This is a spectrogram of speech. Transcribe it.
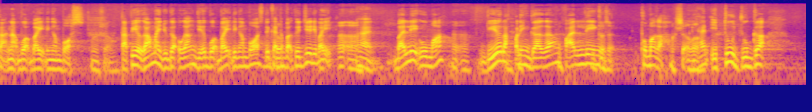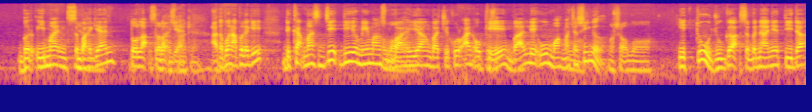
tak nak buat baik dengan bos. Tapi ramai juga orang dia buat baik dengan bos dekat Betul. tempat kerja dia baik. Uh-uh. Kan? Balik rumah uh-uh. dialah paling garang, paling Betul, pemarah. Kan? Itu juga beriman sebahagian ya. Tolak sebahagian. sebahagian. Ataupun apa lagi? Dekat masjid dia memang sembahyang baca Quran okey balik rumah Allah. macam singa masya-Allah. Itu juga sebenarnya tidak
